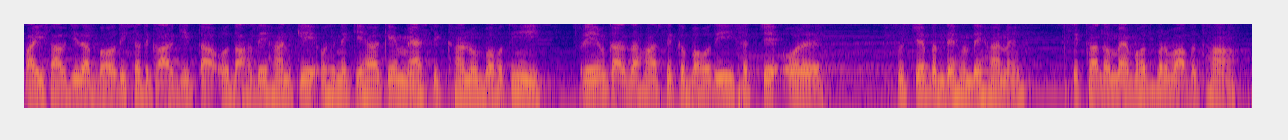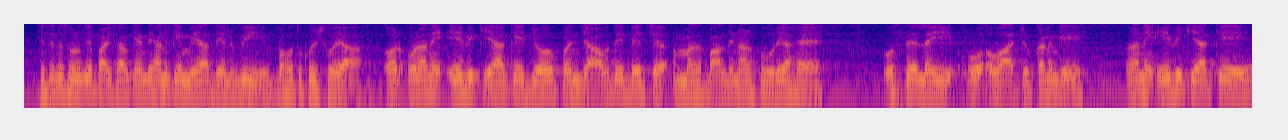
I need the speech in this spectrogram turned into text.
ਭਾਈ ਸਾਹਿਬ ਜੀ ਦਾ ਬਹੁਤ ਹੀ ਸਤਿਕਾਰ ਕੀਤਾ। ਉਹ ਦੱਸਦੇ ਹਨ ਕਿ ਉਸਨੇ ਕਿਹਾ ਕਿ ਮੈਂ ਸਿੱਖਾਂ ਨੂੰ ਬਹੁਤ ਹੀ ਪ੍ਰੇਮ ਕਰਦਾ ਹਾਂ, ਸਿੱਖ ਬਹੁਤ ਹੀ ਸੱਚੇ ਔਰ ਸੁੱਚੇ ਬੰਦੇ ਹੁੰਦੇ ਹਨ। ਸਿੱਖਾਂ ਤੋਂ ਮੈਂ ਬਹੁਤ ਪ੍ਰਭਾਵਿਤ ਹਾਂ। ਜਿਸ ਨੂੰ ਸੁਣ ਕੇ ਭਾਈ ਸਾਹਿਬ ਕਹਿੰਦੇ ਹਨ ਕਿ ਮੇਰਾ ਦਿਲ ਵੀ ਬਹੁਤ ਖੁਸ਼ ਹੋਇਆ। ਔਰ ਉਹਨਾਂ ਨੇ ਇਹ ਵੀ ਕਿਹਾ ਕਿ ਜੋ ਪੰਜਾਬ ਦੇ ਵਿੱਚ ਅਮਰਪਾਲ ਦੇ ਨਾਲ ਹੋ ਰਿਹਾ ਹੈ, ਉਸ ਦੇ ਲਈ ਉਹ ਆਵਾਜ਼ ਚੁੱਕਣਗੇ। ਉਹਨਾਂ ਨੇ ਇਹ ਵੀ ਕਿਹਾ ਕਿ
